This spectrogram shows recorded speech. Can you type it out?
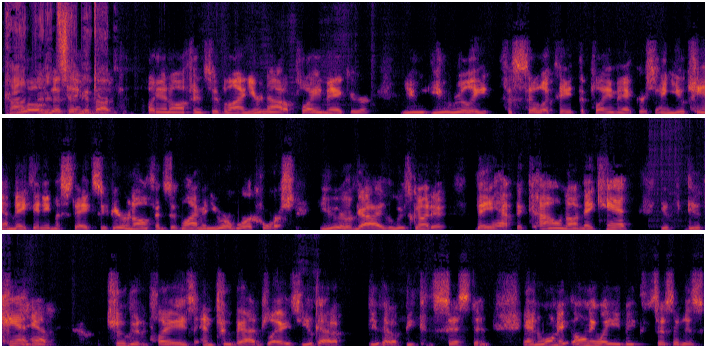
confidence. Well, the thing about playing offensive line, you're not a playmaker. You you really facilitate the playmakers, and you can't make any mistakes. If you're an offensive lineman, you're a workhorse. You're a guy who is going to. They have to count on. They can't. You you can't have two good plays and two bad plays. You got to you got to be consistent, and only only way you be consistent is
